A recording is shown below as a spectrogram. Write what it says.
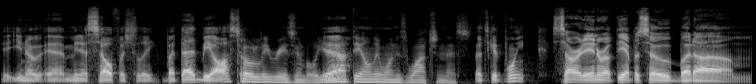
you know, I mean, selfishly, but that'd be awesome. Totally reasonable. You're Yeah. not the only one who's watching this. That's a good point. Sorry to interrupt the episode, but um,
